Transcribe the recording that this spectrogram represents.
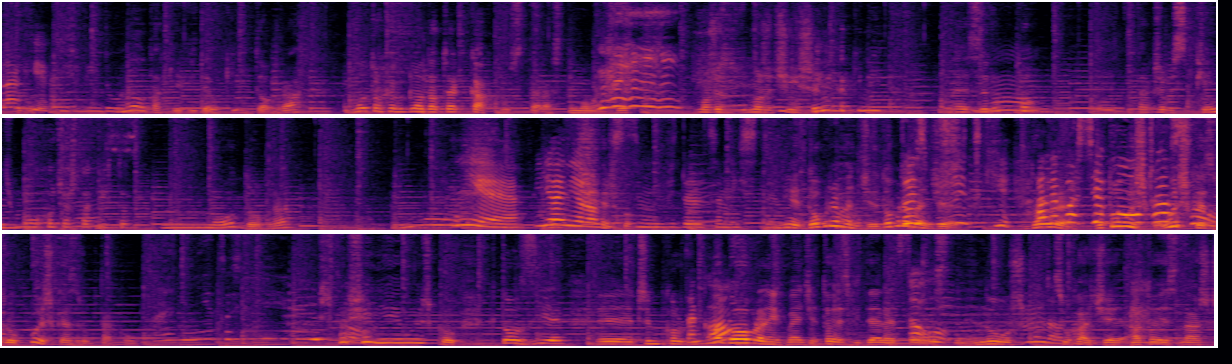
Takie jakieś widły. No takie widełki, dobra. No trochę wygląda to jak kaktus teraz w tym momencie. Może, może cieńszymi takimi e, zrób to, No. e, tak żeby z pięć było chociaż takich, tak, no dobra. Nie, ja nie robię z tymi widelcami i z tym. nie, dobre będzie, to dobre jest będzie. brzydkie, Dobre, ale patrzcie no jak to mało łyżkę, czasu. łyżkę zrób, łyżkę zrób taką. To się nie je łyżką. Kto zje e, czymkolwiek. Tak, no dobra, niech będzie. To jest widelec, to To u- jest e, nóż. No dobra. Słuchajcie, a to jest nasz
